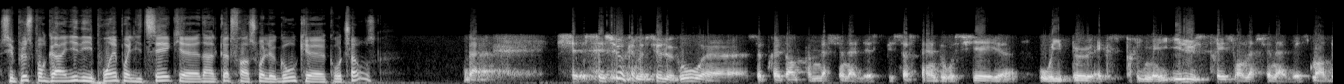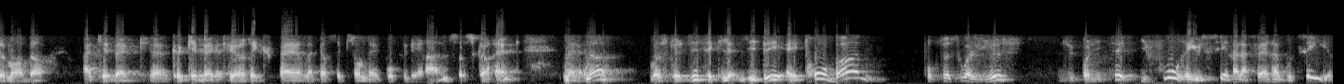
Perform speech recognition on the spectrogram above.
c'est plus pour gagner des points politiques euh, dans le cas de François Legault qu'autre chose? Ben c'est sûr que M. Legault euh, se présente comme nationaliste, puis ça, c'est un dossier euh, où il peut exprimer, illustrer son nationalisme en demandant à Québec euh, que Québec récupère la perception de l'impôt fédéral, ça c'est correct. Maintenant, moi ce que je dis, c'est que l'idée est trop bonne pour que ce soit juste du politique. Il faut réussir à la faire aboutir.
